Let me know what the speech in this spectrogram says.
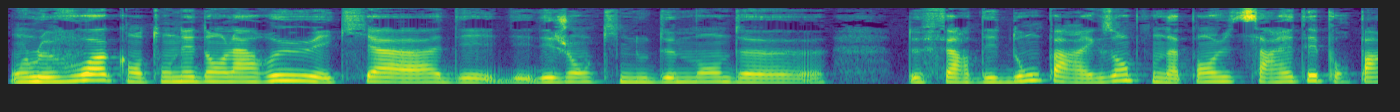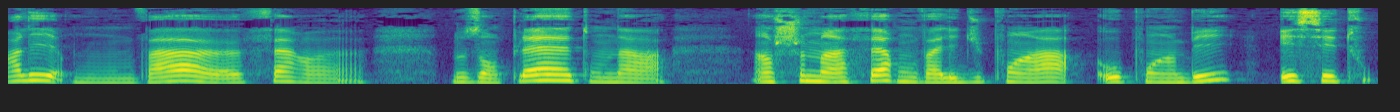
On le voit quand on est dans la rue et qu'il y a des, gens qui nous demandent euh, de faire des dons par exemple, on n'a pas envie de s'arrêter pour parler. On va faire nos emplettes, on a un chemin à faire, on va aller du point A au point B et c'est tout.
